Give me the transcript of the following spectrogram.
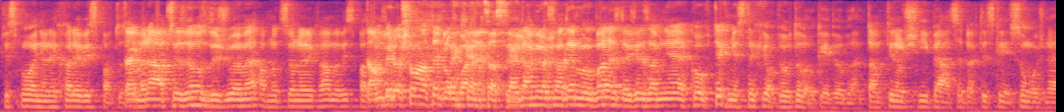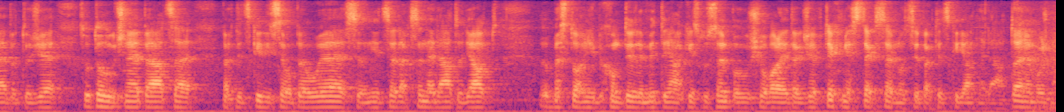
že jsme ho nenechali vyspat. To tak, znamená, přes noc zdržujeme a v noci ho nenecháme vyspat. Tam by došlo na ten dloubanec asi. Tak tam by došlo na ten dloubanec, takže za mě jako v těch městech je opravdu to velký problém. Tam ty noční práce prakticky nejsou možné, protože jsou to lučné práce. Prakticky, když se opravuje silnice, tak se nedá to dělat bez toho, aniž bychom ty limity nějakým způsobem porušovali, takže v těch městech se v noci prakticky dělat nedá. To je nemožné.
